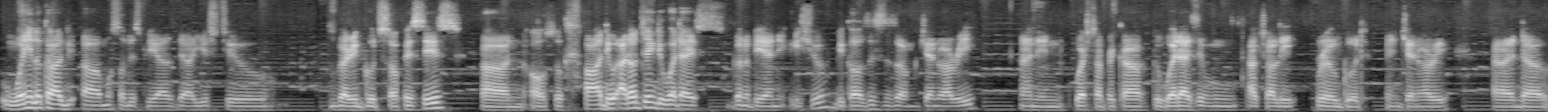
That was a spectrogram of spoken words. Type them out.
when you look at uh, most of these players, they are used to very good surfaces, and also, uh, the, I don't think the weather is going to be any issue because this is um January, and in West Africa, the weather is even actually real good in January, and uh,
